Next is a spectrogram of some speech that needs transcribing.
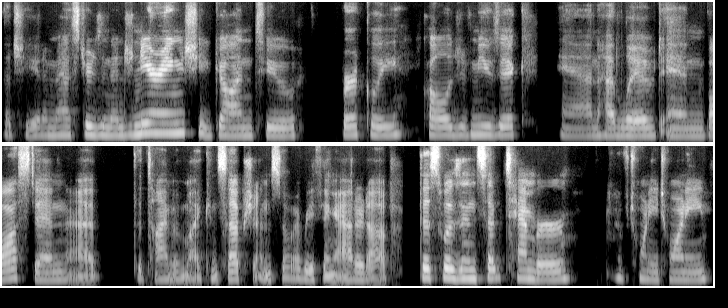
that she had a master's in engineering. She'd gone to Berklee College of Music and had lived in Boston at the time of my conception. So everything added up. This was in September of 2020.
